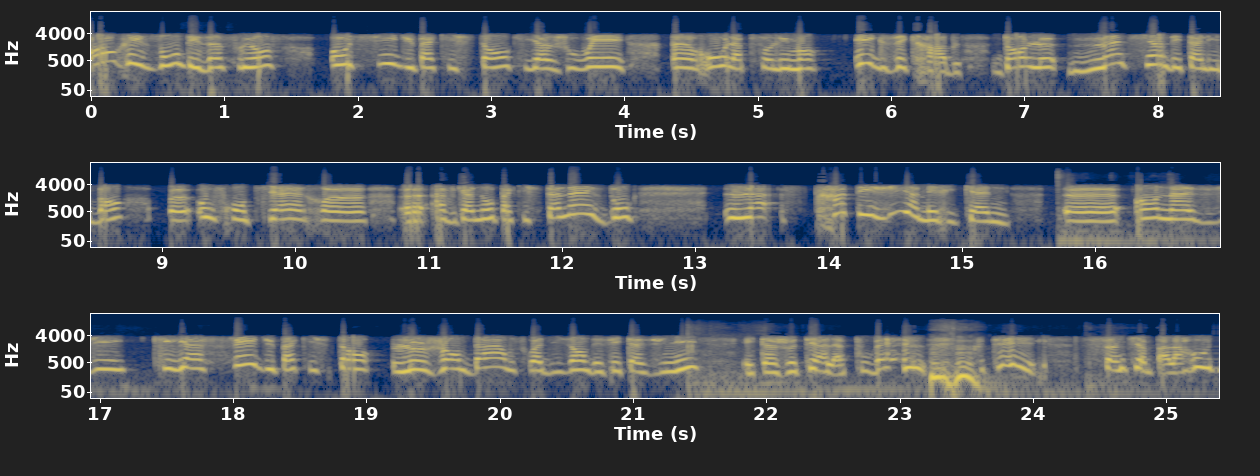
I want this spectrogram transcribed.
en raison des influences aussi du Pakistan qui a joué un rôle absolument exécrable dans le maintien des talibans euh, aux frontières euh, euh, afghano-pakistanaises. Donc la stratégie américaine en Asie qui a fait du Pakistan le gendarme, soi-disant, des États-Unis, est à jeter à la poubelle. Écoutez, ça ne tient pas la route.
